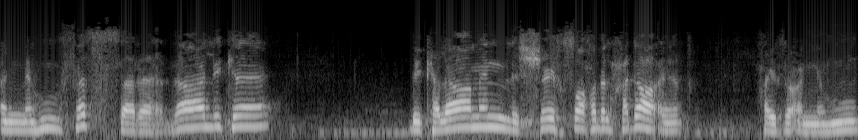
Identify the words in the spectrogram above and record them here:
أنه فسر ذلك بكلام للشيخ صاحب الحدائق حيث أنه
